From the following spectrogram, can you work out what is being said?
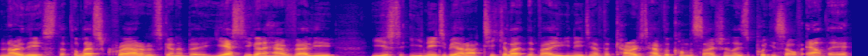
know this that the less crowded it's going to be. Yes, you're going to have value. You, you need to be able to articulate the value. You need to have the courage to have the conversation, at least put yourself out there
